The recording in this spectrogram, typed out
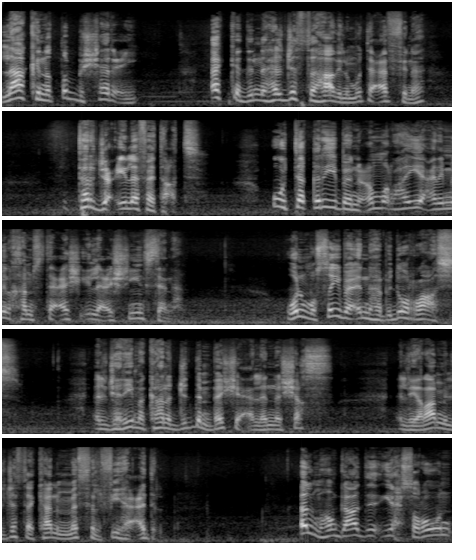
لكن الطب الشرعي أكد أن هالجثة هذه المتعفنة ترجع إلى فتاة وتقريبا عمرها يعني من 15 إلى 20 سنة. والمصيبة أنها بدون رأس. الجريمة كانت جدا بشعة لأن الشخص اللي رامي الجثة كان ممثل فيها عدل. المهم قاعد يحصرون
